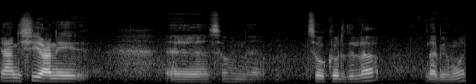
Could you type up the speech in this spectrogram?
يعني شيء يعني آه سوي لنا- نسوي كرد لا لا بيمول.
